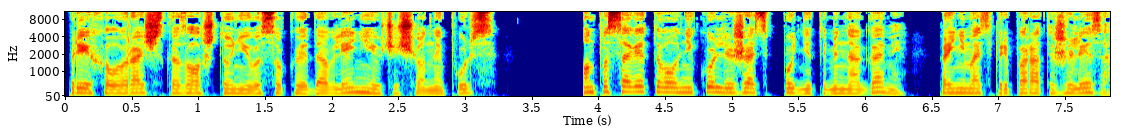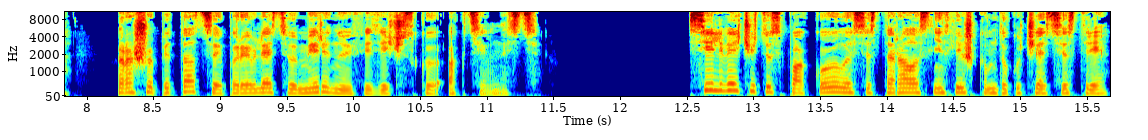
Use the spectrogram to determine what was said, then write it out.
Приехал врач, сказал, что у нее высокое давление и учащенный пульс. Он посоветовал Николь лежать с поднятыми ногами, принимать препараты железа, хорошо питаться и проявлять умеренную физическую активность. Сильвия чуть успокоилась и старалась не слишком докучать сестре,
